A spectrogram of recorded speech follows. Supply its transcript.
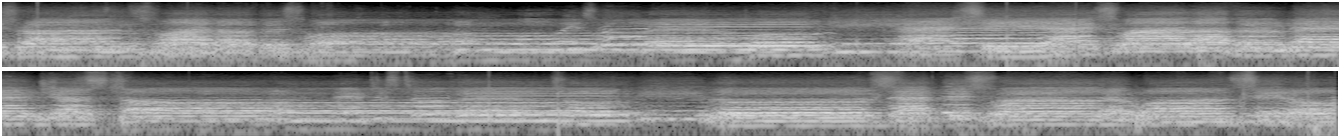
always runs while others walk. Always running. Railroad, he acts, he acts while other men just talk. They're just talking. He looks at this world and wants it all.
